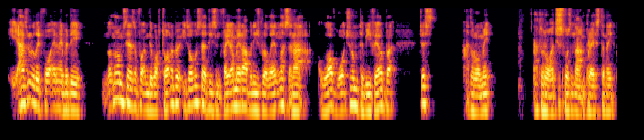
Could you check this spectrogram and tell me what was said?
he hasn't really fought anybody. No, no, saying he hasn't fought anybody worth talking about. He's obviously a decent fighter, Merab, and he's relentless, and I love watching him. To be fair, but just I don't know, mate. I don't know. I just wasn't that impressed tonight.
